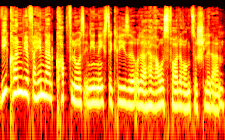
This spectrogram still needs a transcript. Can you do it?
Wie können wir verhindern, kopflos in die nächste Krise oder Herausforderung zu schlittern?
